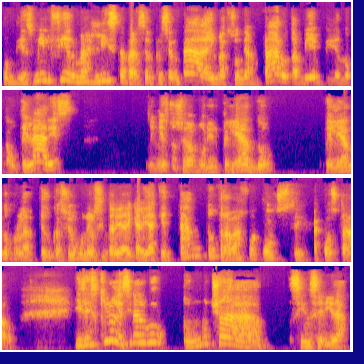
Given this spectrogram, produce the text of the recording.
con 10.000 firmas lista para ser presentada. Hay una acción de amparo también pidiendo cautelares. En esto se va a morir peleando, peleando por la educación universitaria de calidad que tanto trabajo ha costado. Y les quiero decir algo con mucha sinceridad.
